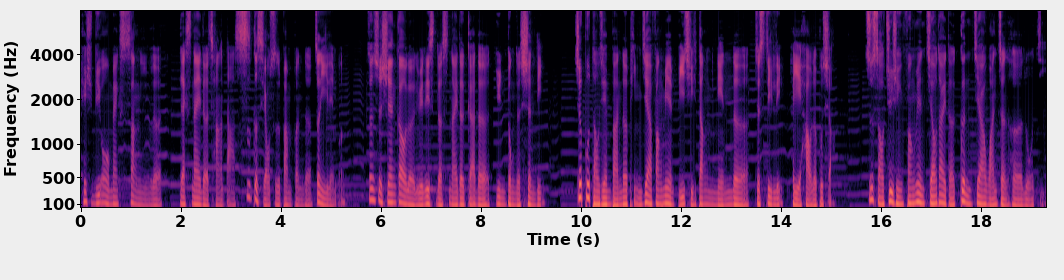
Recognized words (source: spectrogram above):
HBO Max 上映了 Zack Snyder 长达四个小时版本的《正义联盟》，正式宣告了 Release the Snyder Cut 的运动的胜利。这部导剪版的评价方面，比起当年的 Justice League 也好了不少，至少剧情方面交代的更加完整和逻辑。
